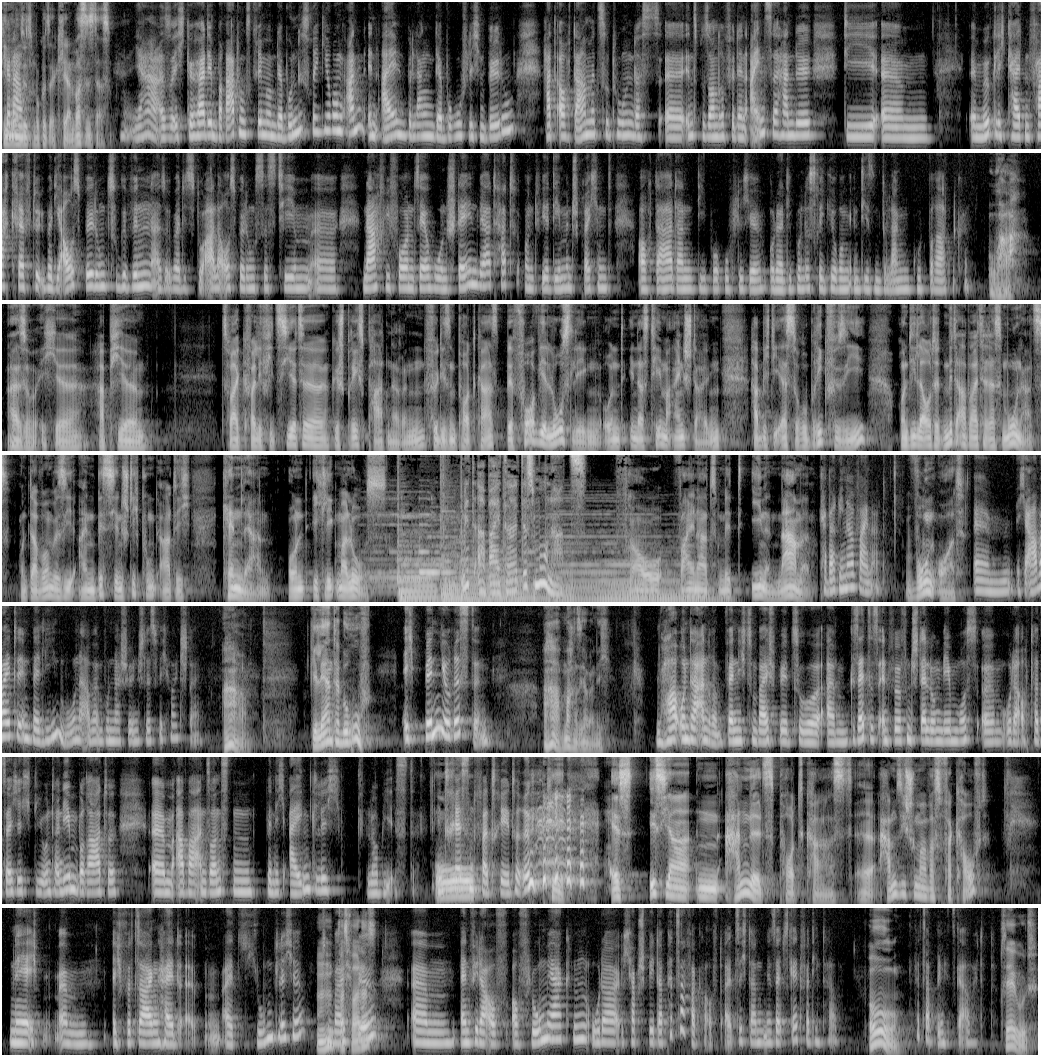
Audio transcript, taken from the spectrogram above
die genau. wollen Sie uns mal kurz erklären. Was ist das? Ja, also ich gehöre dem Beratungsgremium der Bundesregierung an in allen Belangen der beruflichen Bildung. Hat auch damit zu tun, dass äh, insbesondere für den Einzelhandel die ähm, äh, Möglichkeiten, Fachkräfte über die Ausbildung zu gewinnen, also über das duale Ausbildungssystem, äh, nach wie vor einen sehr hohen Stellenwert hat und wir dementsprechend auch da dann die berufliche oder die Bundesregierung in diesen Belangen gut beraten können. Oha, also ich äh, habe hier zwei qualifizierte Gesprächspartnerinnen für diesen Podcast. Bevor wir loslegen und in das Thema einsteigen, habe ich die erste Rubrik für Sie und die lautet Mitarbeiter des Monats. Und da wollen wir Sie ein bisschen stichpunktartig kennenlernen. Und ich leg mal los. Mitarbeiter des Monats. Frau Weinert mit Ihnen. Name? Katharina Weinert. Wohnort? Ähm, ich arbeite in Berlin, wohne aber im wunderschönen Schleswig-Holstein. Ah. Gelernter Beruf? Ich bin Juristin. Aha, machen Sie aber nicht. Ja, unter anderem, wenn ich zum Beispiel zu ähm, Gesetzesentwürfen Stellung nehmen muss ähm, oder auch tatsächlich die Unternehmen berate. Ähm, aber ansonsten bin ich eigentlich Lobbyistin, oh. Interessenvertreterin. Okay. Es ist ja ein Handelspodcast. Äh, haben Sie schon mal was verkauft? Nee, ich, ähm, ich würde sagen, halt äh, als Jugendliche mhm, zum Beispiel. Was war das? Ähm, entweder auf, auf Flohmärkten oder ich habe später Pizza verkauft, als ich dann mir selbst Geld verdient habe. Oh. Pizza habe ich jetzt gearbeitet. Sehr gut.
